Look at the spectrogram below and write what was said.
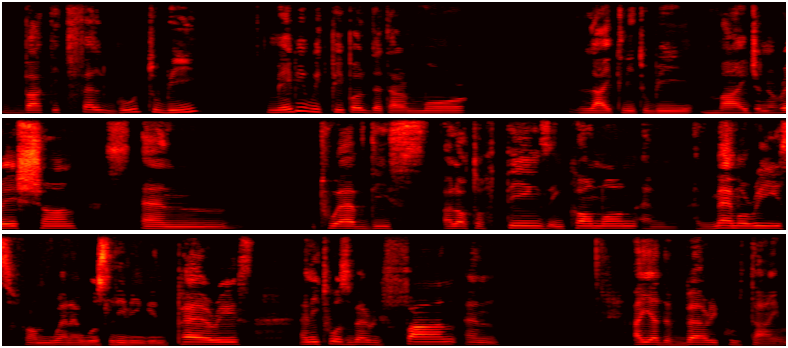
But it felt good to be maybe with people that are more likely to be my generation and to have this a lot of things in common and, and memories from when I was living in Paris. And it was very fun and I had a very cool time.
